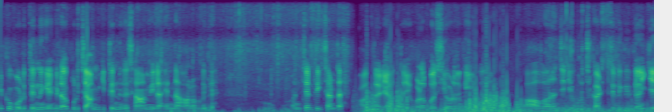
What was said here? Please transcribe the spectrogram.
எக்க போட்டு தின்னுங்க. எங்கடா பிடிச்சி அம்மிக்கு தின்னுங்க. சாமியில் என்ன ஆளை விடுங்க மஞ்சத்துக்கு சண்டை. ஆத்தாடி ஆத்தா இவ்வளோ பசியோட இருக்கீங்க ஆவாரம் செடியை பிடிச்சி கடிச்சு தின்னுக்கிருக்காங்க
